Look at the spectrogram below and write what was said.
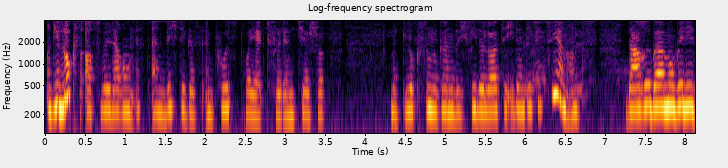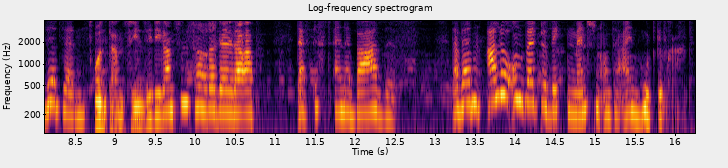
Und die Lux-Auswilderung ist ein wichtiges Impulsprojekt für den Tierschutz. Mit Luchsen können sich viele Leute identifizieren und darüber mobilisiert werden. Und dann ziehen Sie die ganzen Fördergelder ab. Das ist eine Basis. Da werden alle umweltbewegten Menschen unter einen Hut gebracht.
